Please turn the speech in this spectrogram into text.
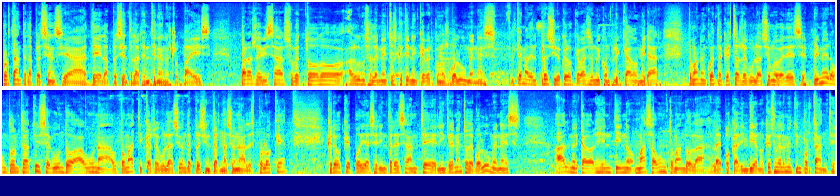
Importante la presencia de la presidenta de la Argentina en nuestro país para revisar sobre todo algunos elementos que tienen que ver con los volúmenes. El tema del precio yo creo que va a ser muy complicado mirar, tomando en cuenta que esta regulación obedece primero a un contrato y segundo a una automática regulación de precios internacionales, por lo que creo que podría ser interesante el incremento de volúmenes al mercado argentino, más aún tomando la, época de invierno, que es un elemento importante.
